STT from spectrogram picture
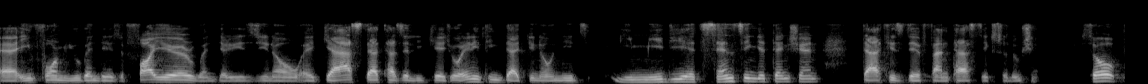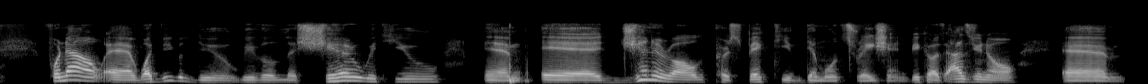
uh, inform you when there is a fire, when there is, you know, a gas that has a leakage or anything that, you know, needs immediate sensing attention, that is the fantastic solution. So for now, uh, what we will do, we will uh, share with you um, a general perspective demonstration, because as you know, um,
